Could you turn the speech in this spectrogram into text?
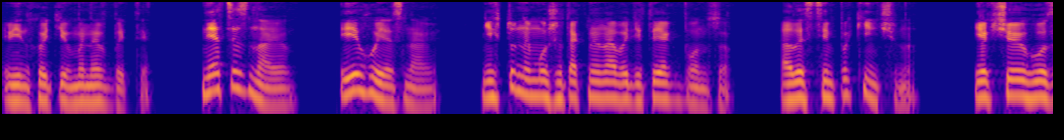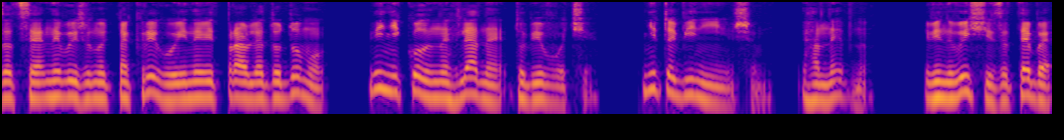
Він хотів мене вбити. Я це знаю, і його я знаю. Ніхто не може так ненавидіти, як Бонзо. Але з цим покінчено. Якщо його за це не виженуть на кригу і не відправлять додому, він ніколи не гляне тобі в очі. Ні тобі, ні іншим. Ганебно. Він вищий за тебе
